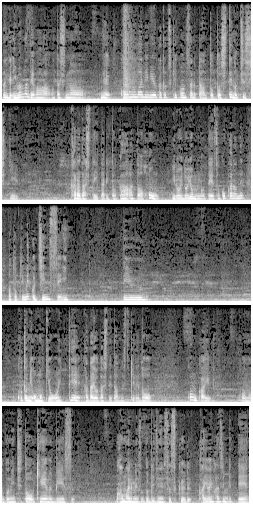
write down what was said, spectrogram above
なんか今までは私のねこんまり流片付けコンサルタントとしての知識から出していたりとかあとは本いろいろ読むのでそこからね、まあ、ときめく人生っていうことに重きを置いて課題を出してたんですけれど今回この土日と KMBS コーマリメソッドビジネススクール通い始めて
